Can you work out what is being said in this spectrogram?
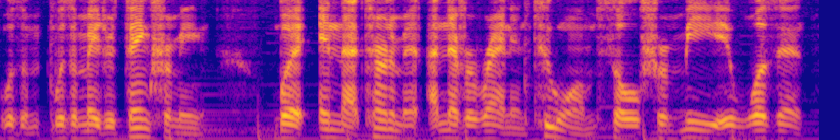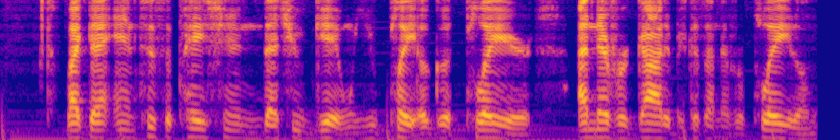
was a was a major thing for me. But in that tournament, I never ran into him. So for me, it wasn't like that anticipation that you get when you play a good player. I never got it because I never played him.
